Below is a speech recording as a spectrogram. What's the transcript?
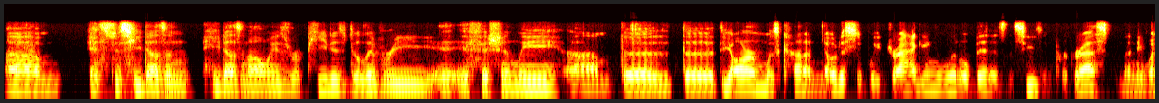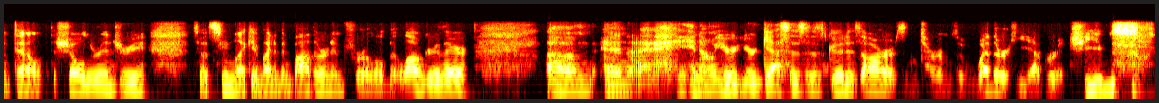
Um, it's just he doesn't he doesn't always repeat his delivery efficiently. Um, the the the arm was kind of noticeably dragging a little bit as the season progressed. And then he went down with the shoulder injury, so it seemed like it might have been bothering him for a little bit longer there. Um, and you know, your your guess is as good as ours in terms of whether he ever achieves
